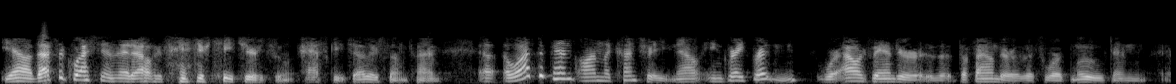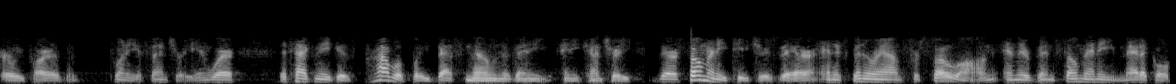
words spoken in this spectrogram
Yeah, that's a question that Alexander teachers ask each other sometimes a lot depends on the country. Now, in Great Britain, where Alexander, the, the founder of this work, moved in early part of the 20th century, and where the technique is probably best known of any any country. There are so many teachers there, and it's been around for so long, and there have been so many medical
